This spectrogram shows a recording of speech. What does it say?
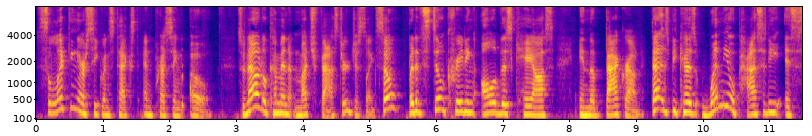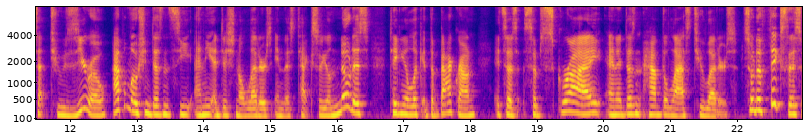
selecting our sequence text and pressing O. So now it'll come in much faster, just like so, but it's still creating all of this chaos in the background. That is because when the opacity is set to zero, Apple Motion doesn't see any additional letters in this text. So you'll notice, taking a look at the background, it says subscribe and it doesn't have the last two letters. So to fix this,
